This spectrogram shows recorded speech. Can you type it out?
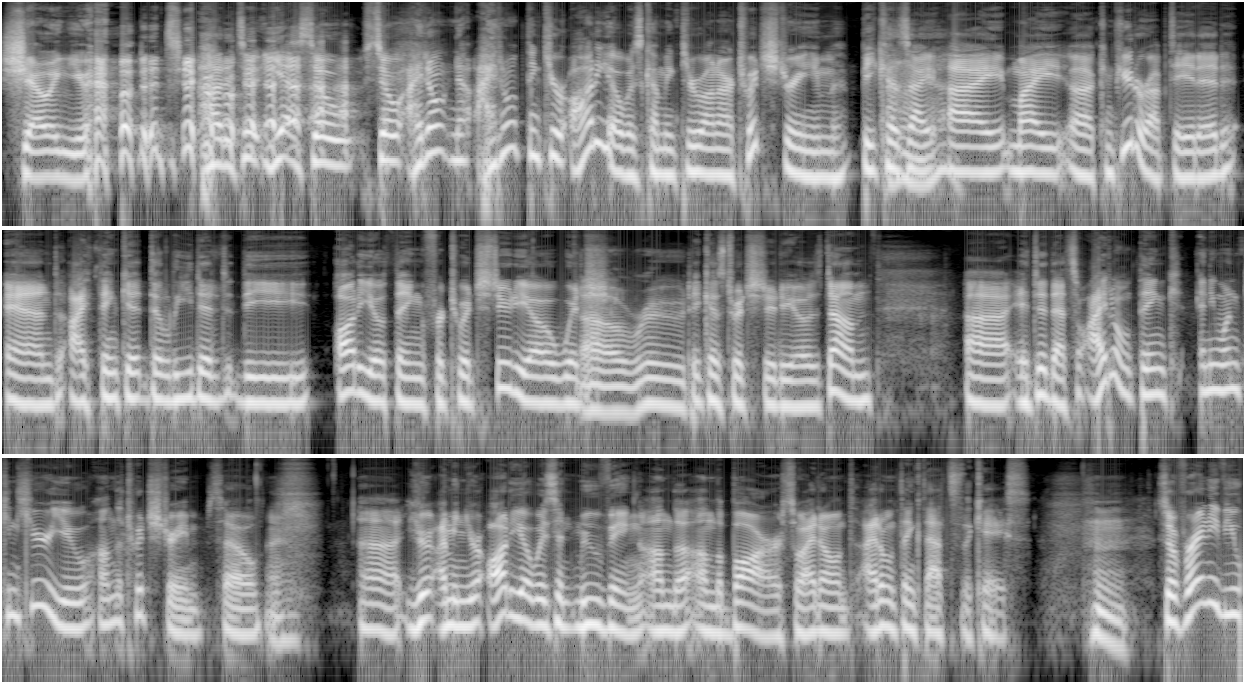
showing you how to do. how to do yeah so so i don't know i don't think your audio was coming through on our twitch stream because Oh, i i my uh, computer updated and i think it deleted the audio thing for twitch studio which Oh, rude. because twitch studio is dumb uh, it did that. So i don't think anyone can hear you on the twitch stream. So uh, your i mean your audio isn't moving on the on the bar. So i don't i don't think that's the case. So for any of you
